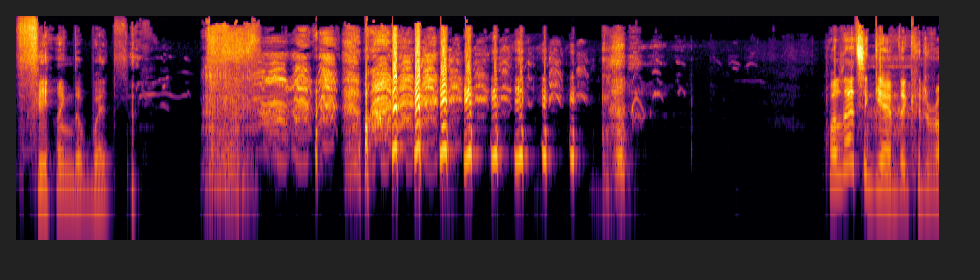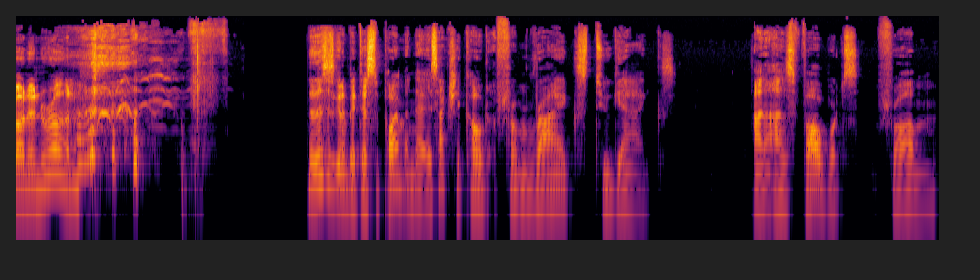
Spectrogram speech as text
Feeling the width. well, that's a game that could run and run. now, this is going to be a disappointment now. It's actually called From Rags to Gags. And it has forwards from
